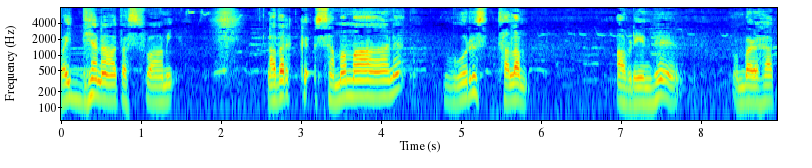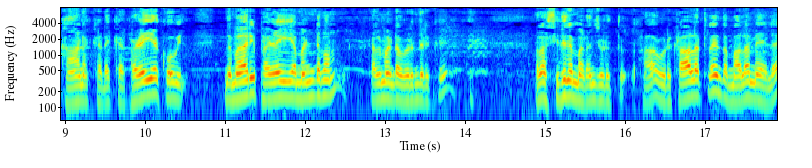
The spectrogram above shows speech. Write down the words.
வைத்தியநாத சுவாமி அதற்கு சமமான ஒரு ஸ்தலம் அப்படின்னு ரொம்ப அழகாக காண கிடைக்க பழைய கோவில். இந்த மாதிரி பழைய மண்டபம் கல்மண்டபம் இருந்திருக்கு. அதான் சிதிலம் அடைஞ்சுடுத்து. ஒரு காலத்தில் இந்த மலை மேலே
